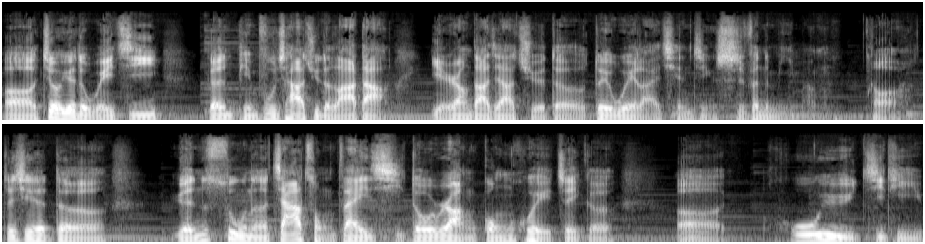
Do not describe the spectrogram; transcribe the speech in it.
呃，就业的危机跟贫富差距的拉大，也让大家觉得对未来前景十分的迷茫。哦，这些的元素呢，加总在一起，都让工会这个呃呼吁集体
